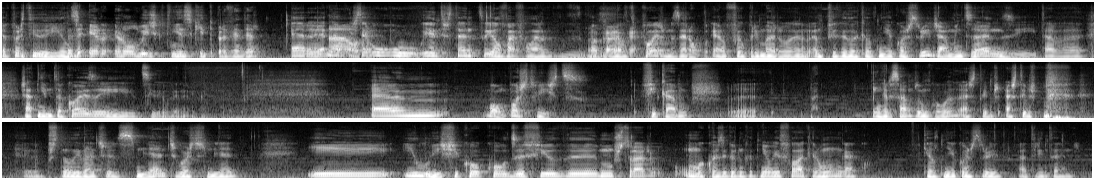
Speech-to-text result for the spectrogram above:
a partir daí ele Mas era, era o Luís que tinha esse kit para vender? era, era- não, Ah, isto é ok. o, o- entretanto ele vai falar de, de- Ok, dele ok. depois, mas era, o- era- foi o primeiro amplificador que ele tinha construído já há muitos anos e estava, já tinha muita coisa e decidiu vender aquilo. Ahm, bom, posto isto, ficámos pá, engraçámos um com o outro, acho que temos, acho que temos personalidades semelhantes, gostos semelhantes. E, e o Luís ficou com o desafio de mostrar uma coisa que eu nunca tinha ouvido falar, que era um gaco que ele tinha construído há 30 anos.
